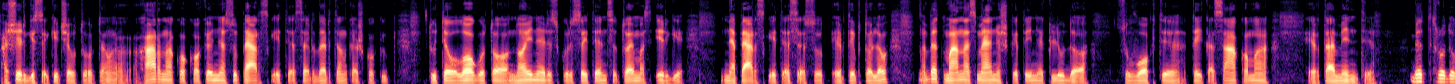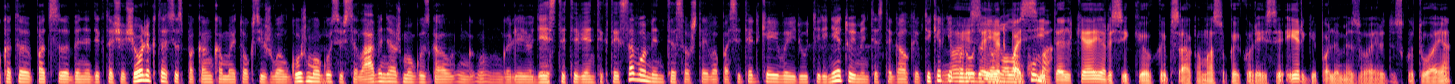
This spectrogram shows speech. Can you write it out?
Aš irgi sakyčiau, tu ten Harnako kokio nesu perskaitęs, ar dar ten kažkokių tų teologų, to Noineris, kuris ten cituojamas, irgi neperskaitęs esu ir taip toliau. Na, bet man asmeniškai tai nekliudo suvokti tai, kas sakoma ir tą mintį. Bet atrodo, kad pats Benediktas XVI pakankamai toks išvalgus žmogus, išsilavinęs žmogus gal galėjo dėstyti vien tik tai savo mintis, o štai va pasitelkė įvairių tyrinėtojų mintis, tai gal kaip tik irgi nu, parodo jo ir nuolankumą. Pasitelkė ir sikiu, kaip sakoma, su kai kuriais irgi polemizuoja ir diskutuoja.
